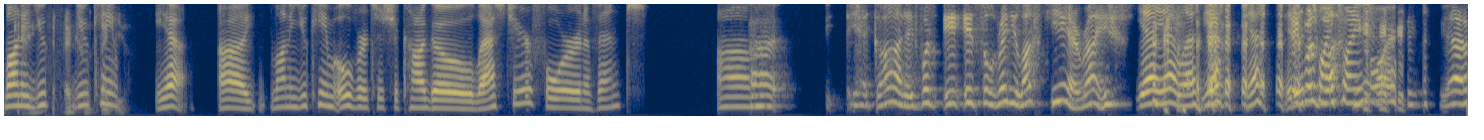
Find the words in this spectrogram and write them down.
Lonnie, Okay, you you excellent. Thank came, you. yeah. Uh, Lonnie, you came over to Chicago last year for an event. Um, Uh, yeah, God, it was it, it's already last year, right? yeah, yeah, last, yeah, yeah. It It is was last year. 2024. Yeah.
